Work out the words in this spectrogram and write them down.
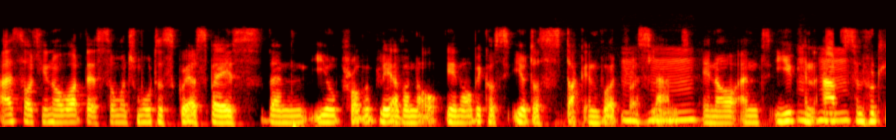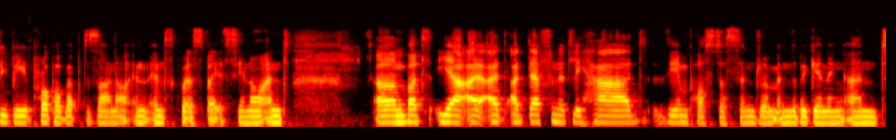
I thought, you know what, there's so much more to Squarespace than you'll probably ever know, you know, because you're just stuck in WordPress mm-hmm. land, you know, and you can mm-hmm. absolutely be a proper web designer in, in Squarespace, you know, and um, but yeah, I, I, I, definitely had the imposter syndrome in the beginning, and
